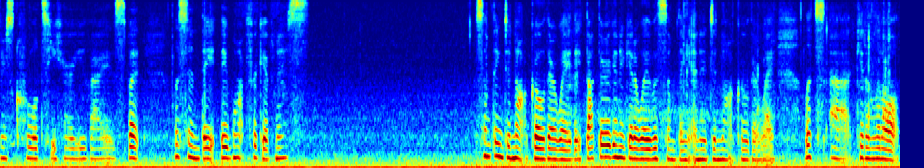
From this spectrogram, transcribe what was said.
There's cruelty here, you guys. But listen, they, they want forgiveness something did not go their way. They thought they were going to get away with something and it did not go their way. Let's uh, get a little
